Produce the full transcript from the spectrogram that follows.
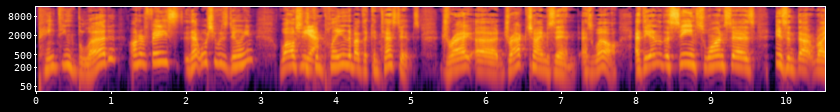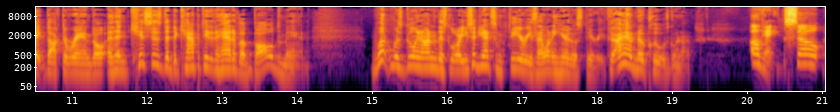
painting blood on her face. Is that what she was doing? While she's Yeah. complaining about the contestants. Drag, uh, Drac chimes in as well. At the end of the scene, Swan says, Isn't that right, Dr. Randall? And then kisses the decapitated head of a bald man. What was going on in this, Laura? You said you had some theories, and I want to hear those theories because I have no clue what was going on. Okay, so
